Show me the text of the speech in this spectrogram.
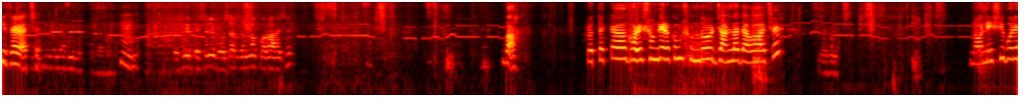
গিজার আছে। হুম। এখানে পেছনে বসার জন্য করা আছে। বাহ। প্রত্যেকটা ঘরের সঙ্গে এরকম সুন্দর জানলা দেওয়া আছে। দেখুন। নন এসি বলে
